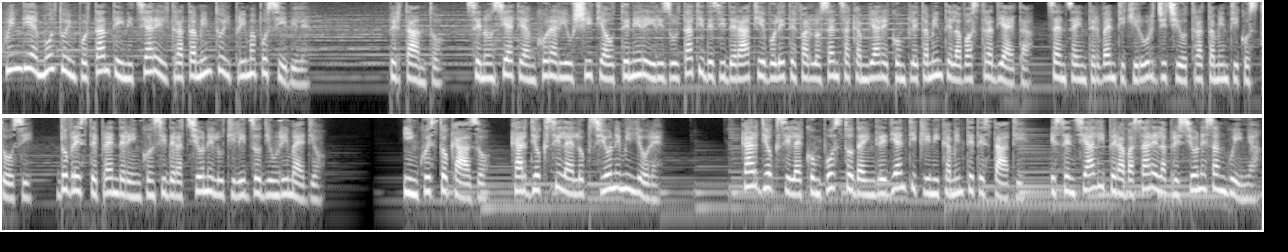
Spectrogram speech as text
quindi è molto importante iniziare il trattamento il prima possibile. Pertanto, se non siete ancora riusciti a ottenere i risultati desiderati e volete farlo senza cambiare completamente la vostra dieta, senza interventi chirurgici o trattamenti costosi, dovreste prendere in considerazione l'utilizzo di un rimedio. In questo caso, Cardioxil è l'opzione migliore. Cardioxil è composto da ingredienti clinicamente testati, essenziali per abbassare la pressione sanguigna.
